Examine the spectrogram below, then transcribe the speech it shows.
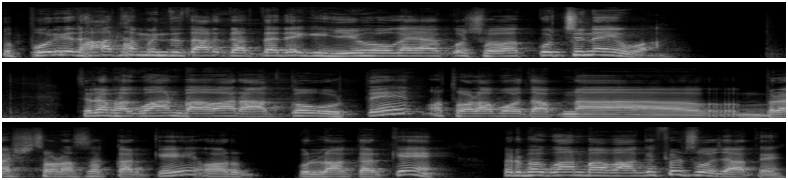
तो पूरी रात हम इंतज़ार करते रहे कि ये होगा या कुछ होगा कुछ नहीं हुआ। सिर्फ़ भगवान बाबा रात को उठते और थोड़ा बहुत अपना ब्रश थोड़ा सा करके और कुल्ला करके फिर भगवान बाबा आके फिर सो जाते।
